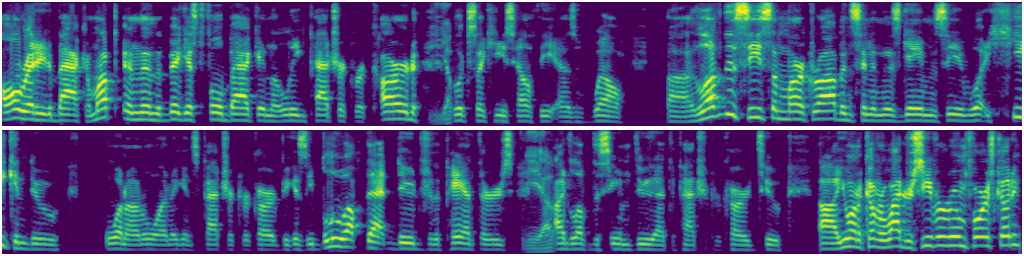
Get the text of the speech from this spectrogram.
all ready to back him up. And then the biggest fullback in the league, Patrick Ricard, yep. looks like he's healthy as well. Uh, love to see some Mark Robinson in this game and see what he can do one on one against Patrick Ricard because he blew up that dude for the Panthers. Yeah. I'd love to see him do that to Patrick Ricard too. Uh, you want to cover wide receiver room for us, Cody?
